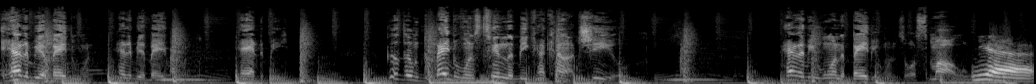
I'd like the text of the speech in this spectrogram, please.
It had to be a baby one. Had to be a baby one. Had to be. Because the baby ones tend to be kind of chill. Had to be one of the baby ones or small. Yeah.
